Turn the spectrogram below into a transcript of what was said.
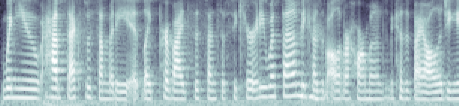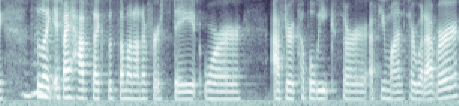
when you have sex with somebody, it like provides this sense of security with them because mm-hmm. of all of our hormones and because of biology. Mm-hmm. So like if I have sex with someone on a first date or after a couple weeks or a few months or whatever,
